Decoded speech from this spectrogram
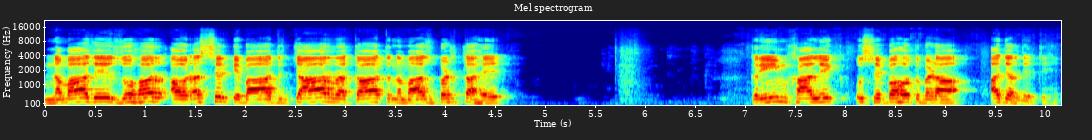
नमाज़ ज़हर और असर के बाद चार रकात नमाज़ पढ़ता है। करीम खालिक उससे बहुत बड़ा अजर देते हैं।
